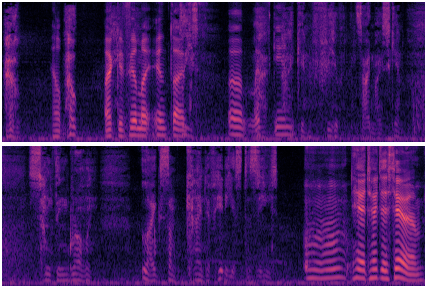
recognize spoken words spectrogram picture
Help. Help. Help. I can feel my insides. Please. Uh, my I, skin. I can feel it inside my skin. Something growing. Like some kind of hideous disease. Mm-hmm. Here, take this serum.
